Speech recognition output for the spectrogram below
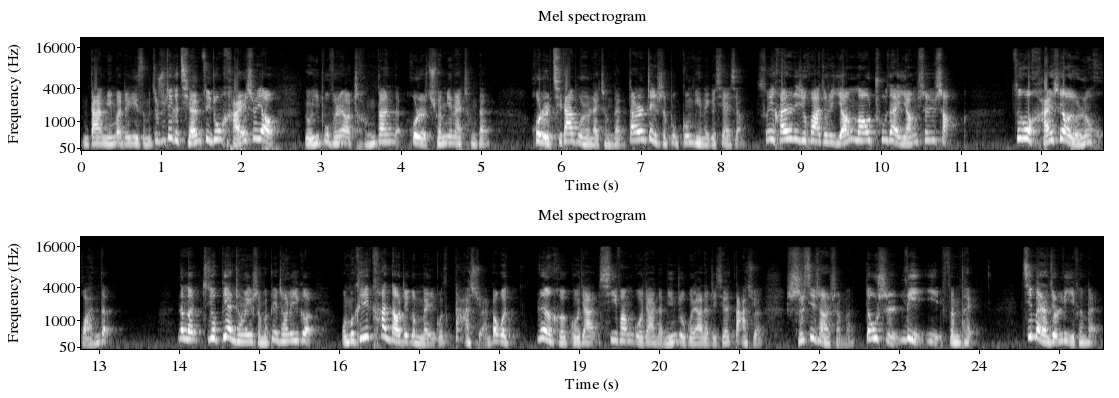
你大家明白这个意思吗？就是这个钱最终还是要有一部分人要承担的，或者全民来承担。或者其他部分人来承担，当然这个是不公平的一个现象。所以还是那句话，就是羊毛出在羊身上，最后还是要有人还的。那么这就变成了一个什么？变成了一个我们可以看到这个美国的大选，包括任何国家、西方国家的民主国家的这些大选，实际上是什么？都是利益分配，基本上就是利益分配。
